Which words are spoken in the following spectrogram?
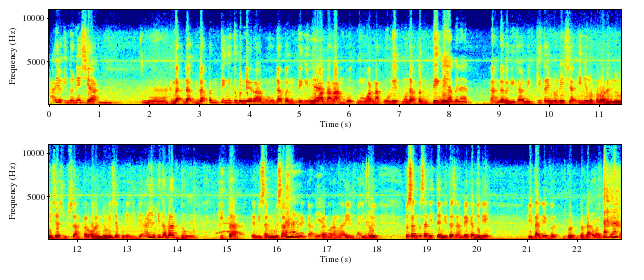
ayo Indonesia. Nggak, nggak, nggak penting itu benderamu, nggak penting itu Iya. warna rambutmu, warna kulitmu, nggak penting. Iya benar. Nah, nah, bagi kami, kita Indonesia, ini loh kalau orang Indonesia susah, kalau orang Indonesia punya ide, ayo kita bantu. Kita yang bisa membesarkan mereka, Iya. bukan orang lain. Nah, itu pesan-pesan itu yang kita sampaikan. Jadi kita ini ber- ber- berdakwah juga, tapi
